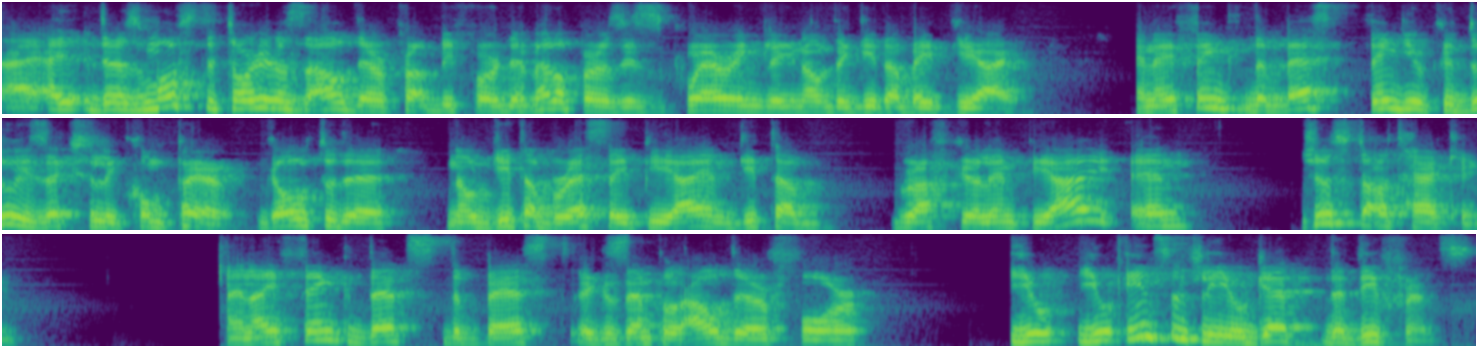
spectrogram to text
I, there's most tutorials out there probably for developers is querying you know the GitHub API, and I think the best thing you could do is actually compare. Go to the you know GitHub REST API and GitHub GraphQL API and just start hacking. And I think that's the best example out there for you. You instantly you get the difference.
